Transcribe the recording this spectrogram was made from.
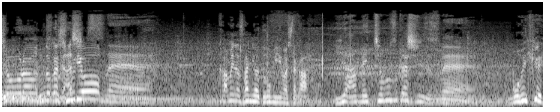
長ラウンドが終了。亀田さんにはどう見えましたか？いや、めっちゃ難しいですね。もう一回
